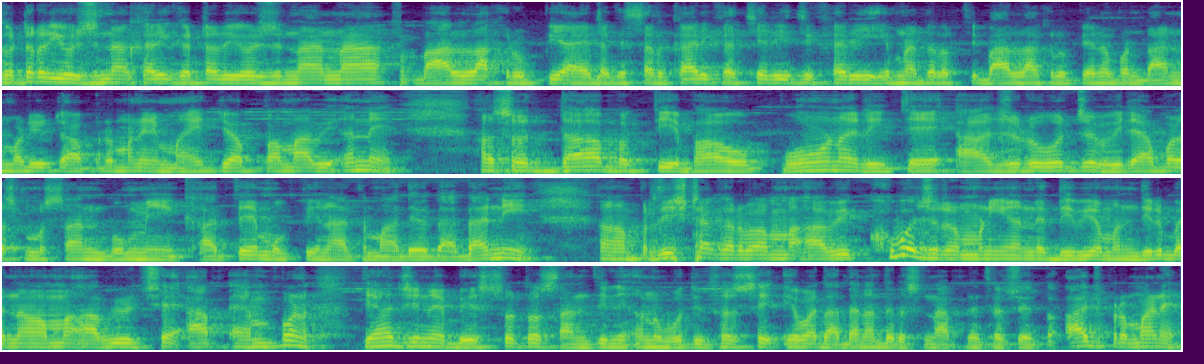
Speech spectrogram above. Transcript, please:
ગટર યોજના ખરી, ગટર યોજનાના બાર લાખ રૂપિયા એટલે કે સરકારી કચેરી જે ખરી, એમના તરફથી બાર લાખ રૂપિયાનું પણ દાન મળ્યું તો આ પ્રમાણે માહિતી આપવામાં આવી અને શ્રદ્ધા ભક્તિભાવ પૂર્ણ રીતે આજરોજ વિરાબળ સ્મશાન ભૂમિ ખાતે મુક્તિનાથ મહાદેવ દાદાની પ્રતિષ્ઠા કરવામાં આવી. ખૂબ જ રમણીય અને દિવ્ય મંદિર બનાવવામાં આવ્યું છે. આપ એમ પણ ત્યાં જઈને બેસશો તો શાંતિની અનુભૂતિ થશે એવા દાદાના દર્શન આપને થશે. તો આ જ પ્રમાણે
